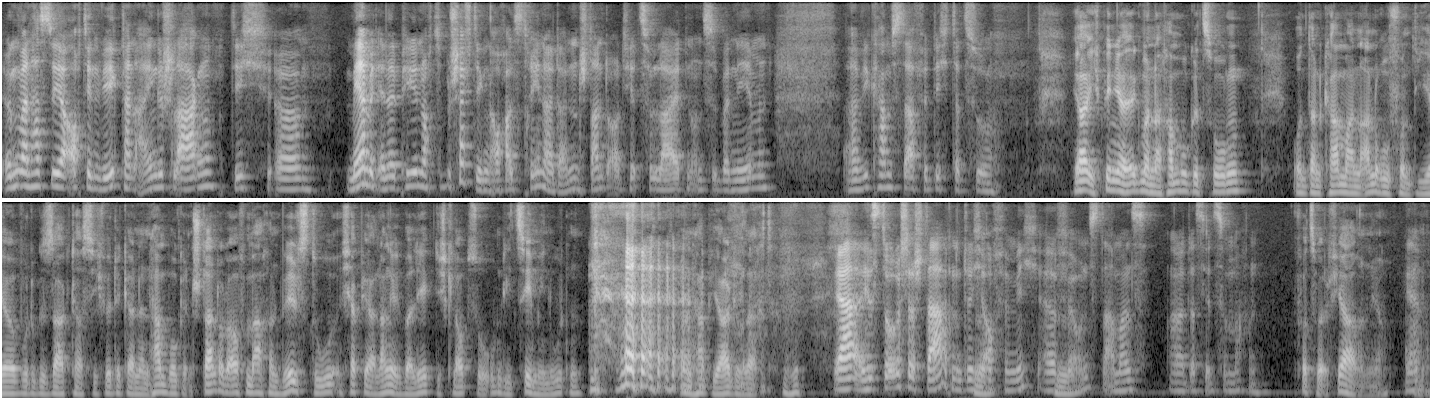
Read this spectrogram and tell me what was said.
irgendwann hast du ja auch den Weg dann eingeschlagen, dich äh, mehr mit NLP noch zu beschäftigen, auch als Trainer dann, einen Standort hier zu leiten und zu übernehmen. Äh, wie kam es da für dich dazu? Ja, ich bin ja irgendwann nach Hamburg gezogen und dann kam mal ein Anruf von dir, wo du gesagt hast, ich würde gerne in Hamburg einen Standort aufmachen. Willst du? Ich habe ja lange überlegt, ich glaube so um die zehn Minuten und habe ja gesagt. Ja, historischer Start natürlich ja. auch für mich, äh, für mhm. uns damals, äh, das hier zu machen. Vor zwölf Jahren, ja. Ja, genau.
